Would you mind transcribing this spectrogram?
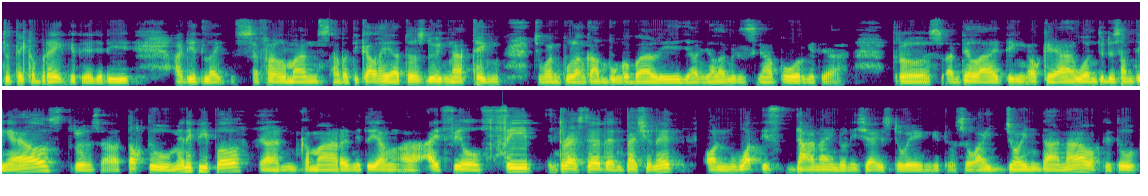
to take a break gitu ya. Jadi I did like several months sabbatical hiatus doing nothing, cuman pulang kampung ke Bali, jalan-jalan ke Singapura gitu ya. Terus until I think okay I want to do something else. Terus uh, talk to many people dan kemarin itu yang uh, I feel fit, interested and passionate on what is Dana Indonesia is doing gitu. So I joined Dana waktu itu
